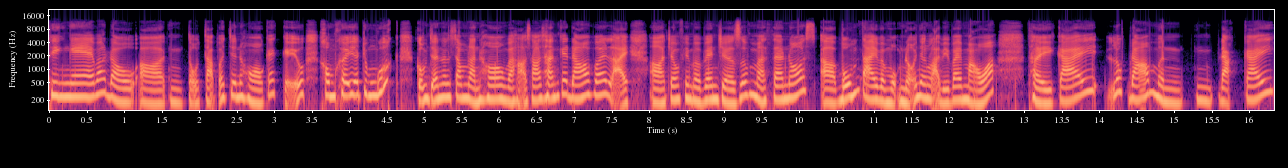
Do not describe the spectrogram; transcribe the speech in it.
thiên nga bắt đầu uh, tụ tập ở trên hồ các kiểu không khí ở trung quốc cũng trở nên trong lành hơn và họ so sánh cái đó với lại uh, trong phim Avengers lúc mà Thanos uh, bốn tay và một nửa nhân loại bị bay màu á. Thì cái lúc đó mình đặt cái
